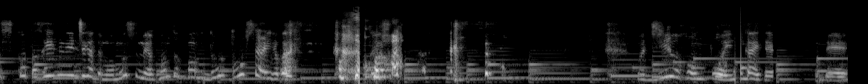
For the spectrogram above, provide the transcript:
息子と全然違ってもう娘は本当どうどうしたらいいのかな。もう自由奔放に書いてので、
